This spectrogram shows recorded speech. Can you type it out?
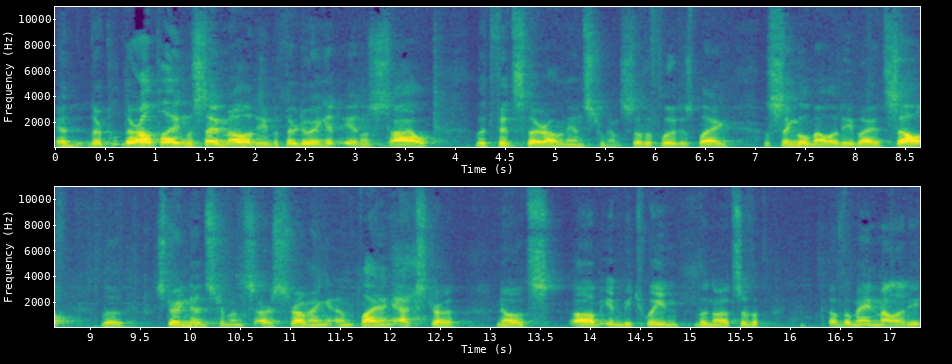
And they're, they're all playing the same melody, but they're doing it in a style that fits their own instruments. So the flute is playing a single melody by itself. The stringed instruments are strumming and playing extra notes uh, in between the notes of the, of the main melody.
